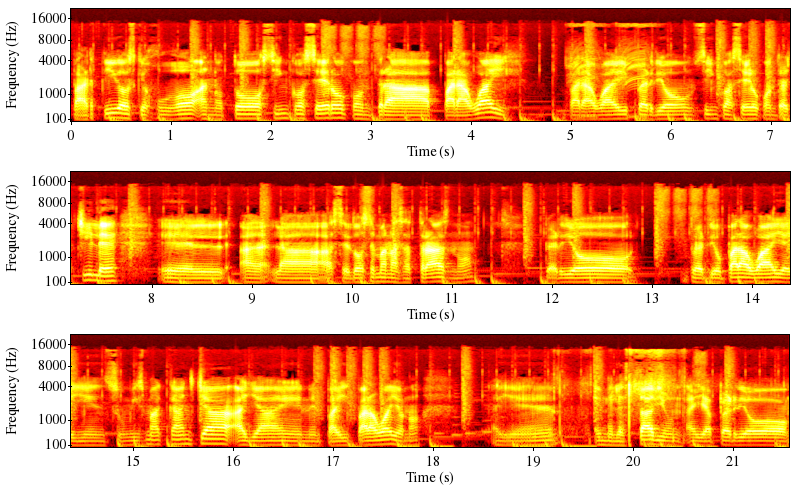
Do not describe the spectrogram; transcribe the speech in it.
partidos que jugó anotó 5-0 contra Paraguay. Paraguay perdió un 5-0 contra Chile hace dos semanas atrás, ¿no? Perdió, perdió Paraguay allí en su misma cancha, allá en el país paraguayo, ¿no? Ayer en el estadio, allá perdió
